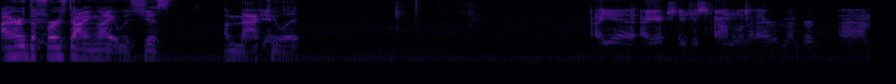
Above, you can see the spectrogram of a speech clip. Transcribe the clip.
I heard the Mm. first Dying Light was just immaculate. I uh, I actually just found one that I remembered. Um,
